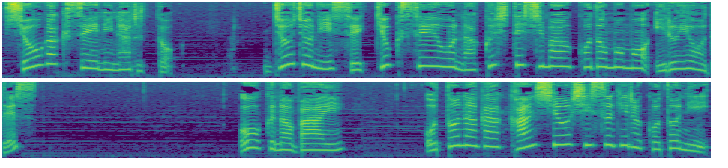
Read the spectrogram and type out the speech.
小学生になると徐々に積極性をなくしてしまう子どももいるようです。多くの場合大人が干渉しすぎることに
